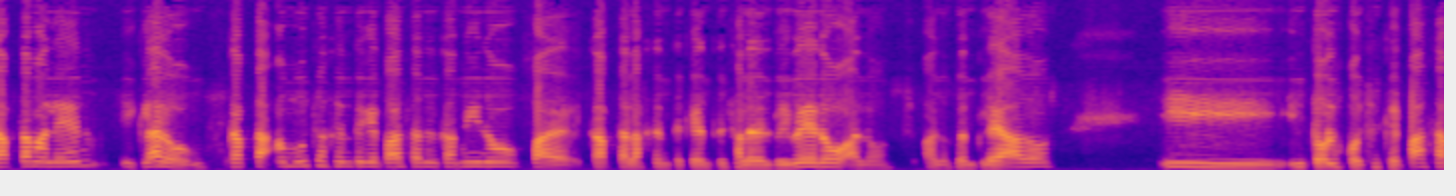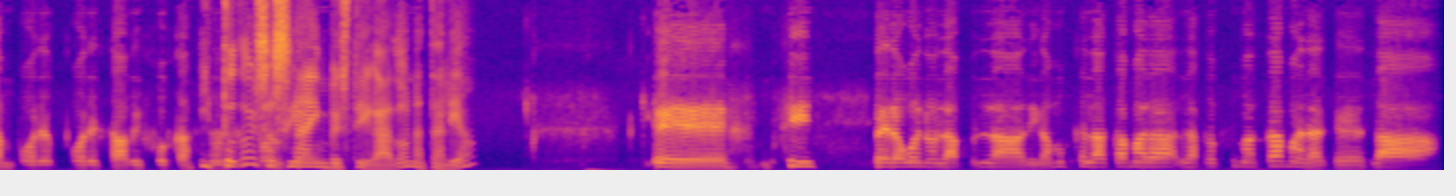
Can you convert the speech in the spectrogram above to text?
capta Malén y claro, capta a mucha gente que pasa en el camino, pa- capta a la gente que entra y sale del vivero, a los, a los empleados y, y todos los coches que pasan por, por esa ¿Y bifurcación. todo eso se ha investigado, Natalia? eh, sí, pero bueno, la, la, digamos que la cámara, la próxima cámara, que es la,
